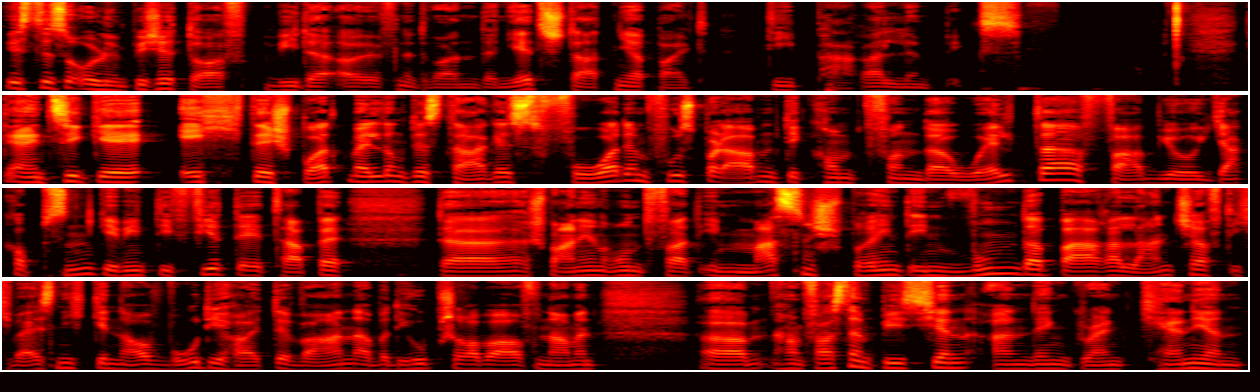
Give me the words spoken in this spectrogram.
ist das Olympische Dorf wieder eröffnet worden, denn jetzt starten ja bald die Paralympics. Die einzige echte Sportmeldung des Tages vor dem Fußballabend, die kommt von der Vuelta. Fabio Jakobsen gewinnt die vierte Etappe der Spanien-Rundfahrt im Massensprint in wunderbarer Landschaft. Ich weiß nicht genau, wo die heute waren, aber die Hubschrauberaufnahmen äh, haben fast ein bisschen an den Grand Canyon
